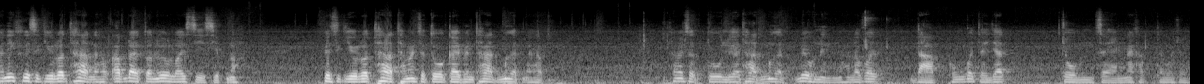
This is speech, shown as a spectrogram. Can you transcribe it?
อันนี้คือสกิลลดธาตุนะครับอัพได้ตอนเลเวลร้อยสี่สิบเนาะเป็นสกิลลดธาตุทำให้ศัตรูกลายเป็นธาตุมืดนะครับถ้าเป็นศัตรูเหลือธาตุมืดเวลหนึ่งนะครับแล้วก็ดาบผมก็จะยัดโจมแสงนะครับท่านผู้ชม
